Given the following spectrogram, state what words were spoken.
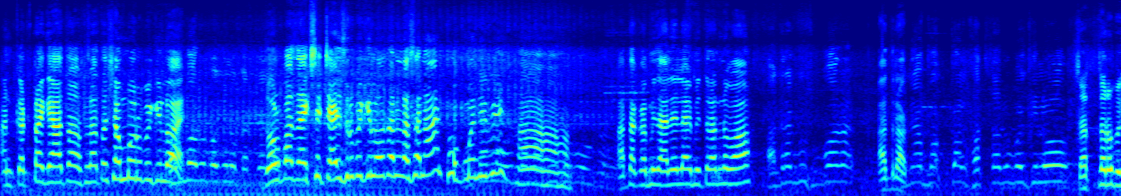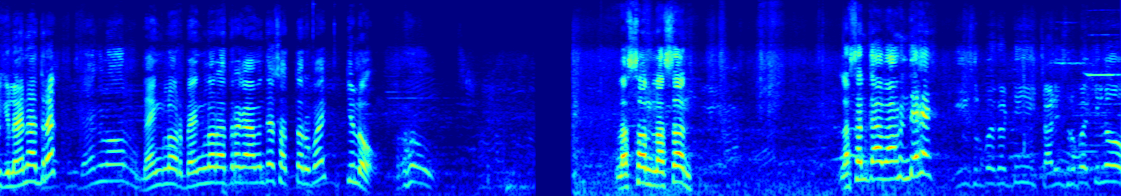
आणि कट्टा घ्यायचा असला तर शंभर रुपये किलो आहे. जवळपास एकशे चाळीस रुपये किलो होता लसण हा? ठोकमध्ये बी? हा हा हा. आता कमी झालेला आहे मित्रांनो भाव. अद्रक बी सुपर. अद्रक. बक्कल सत्तर रुपये किलो. सत्तर रुपये किलो आहे ना अद्रक? बँगलोर. बँगलोर बँगलोर अद्रक काय म्हणते सत्तर रुपये किलो. हो. लसण लसण. लसण काय भाव म्हणते? वीस रुपये गड्डी चाळीस रुपये किलो.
